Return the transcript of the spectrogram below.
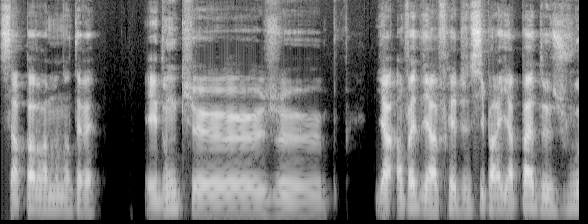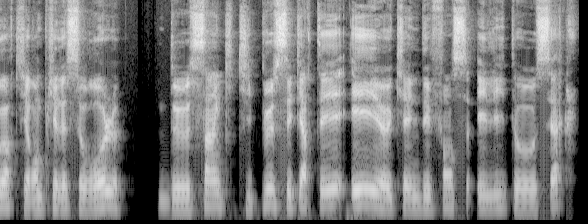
ça a pas vraiment d'intérêt. Et donc euh, je, y a en fait il y a Free Agency pareil, il y a pas de joueur qui remplirait ce rôle de 5 qui peut s'écarter et euh, qui a une défense élite au cercle.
